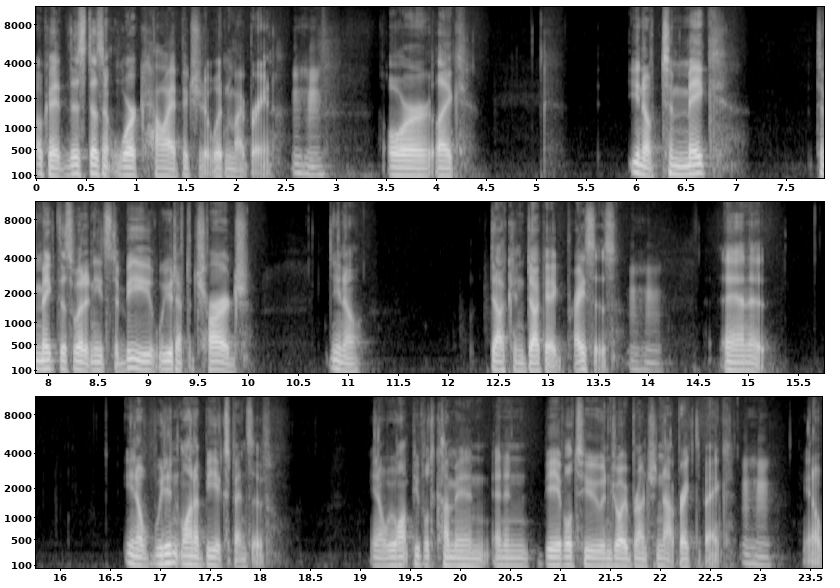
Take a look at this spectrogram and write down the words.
okay, this doesn't work how I pictured it would in my brain. Mm-hmm. or like you know to make to make this what it needs to be we would have to charge you know duck and duck egg prices Mm-hmm. And it you know we didn't want to be expensive you know we want people to come in and be able to enjoy brunch and not break the bank Mm-hmm. you know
